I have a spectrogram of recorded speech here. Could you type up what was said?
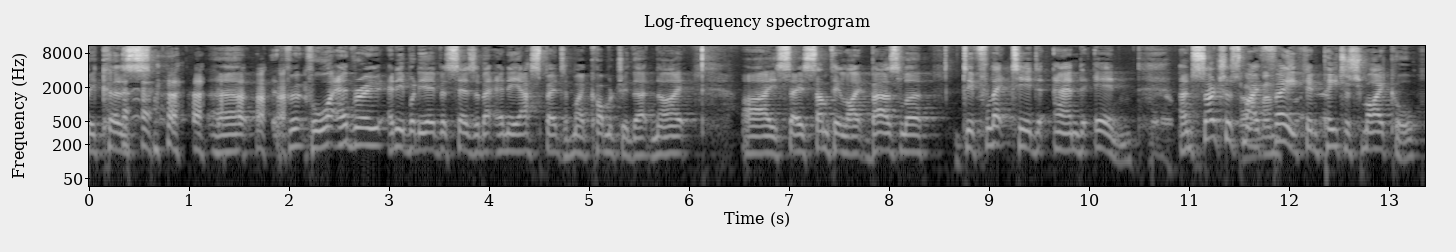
Because uh, for, for whatever anybody ever says about any aspect of my commentary that night, I say something like Basler deflected and in. And such was my faith in Peter Schmeichel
